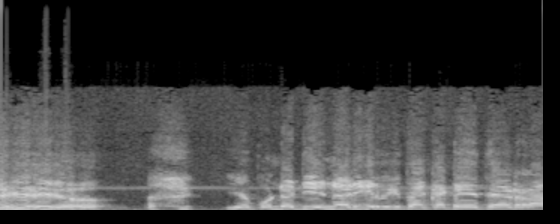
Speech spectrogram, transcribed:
ஐயோ, என் பொண்டாட்டி என்ன அடிக்கிறதுக்கு தான் கட்டைய தேடுறா?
